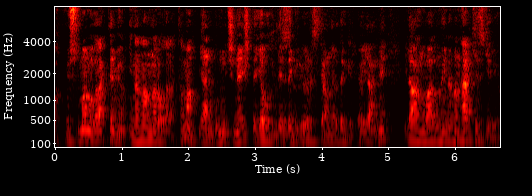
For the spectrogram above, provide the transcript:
Bak Müslüman olarak demiyorum, inananlar olarak tamam. Yani bunun içine işte Yahudileri de giriyor, Hristiyanları da giriyor. Yani ilahın varlığına inanan herkes giriyor.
